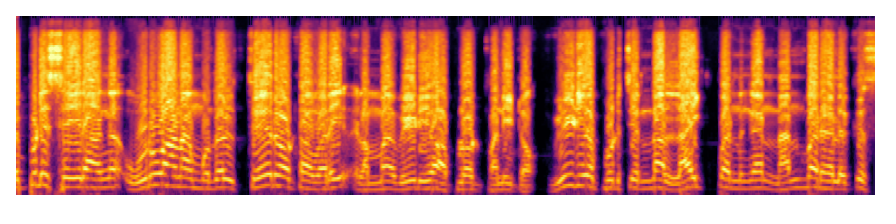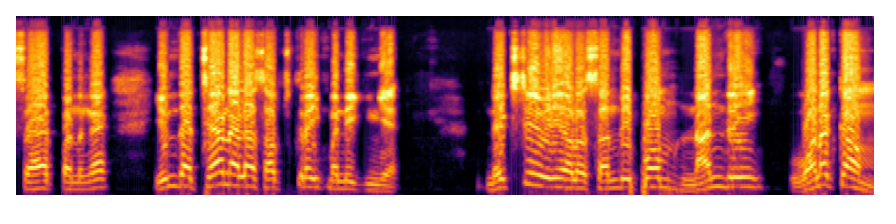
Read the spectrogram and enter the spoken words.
எப்படி செய்கிறாங்க உருவான முதல் தேரோட்டம் வரை நம்ம வீடியோ அப்லோட் பண்ணிட்டோம். வீடியோ பிடிச்சிருந்தா லைக் பண்ணுங்க நண்பர்களுக்கு ஷேர் பண்ணுங்க. இந்த சேனலை சப்ஸ்கிரைப் பண்ணிக்கிங்க. நெக்ஸ்ட் வீடியோவில் சந்திப்போம். நன்றி வணக்கம்.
